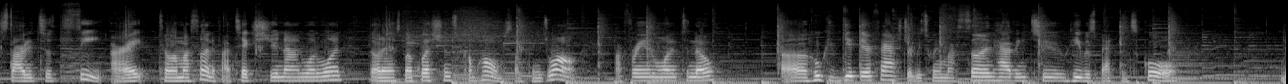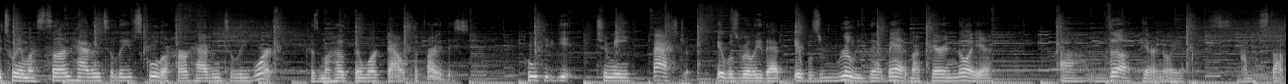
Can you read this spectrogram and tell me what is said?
started to see, all right, telling my son, if I text you 911, don't ask no questions, come home, something's wrong. My friend wanted to know uh, who could get there faster between my son having to, he was back in school, between my son having to leave school or her having to leave work, because my husband worked out the furthest. Who could get to me faster? It was really that, it was really that bad. My paranoia, uh, the paranoia. I'm gonna stop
